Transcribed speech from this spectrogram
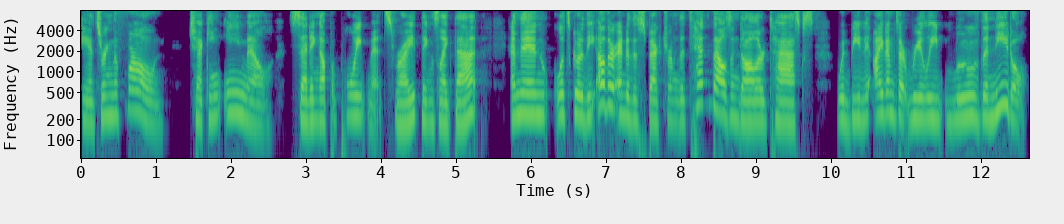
answering the phone, checking email, setting up appointments, right? Things like that. And then let's go to the other end of the spectrum. The $10,000 tasks would be the items that really move the needle.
